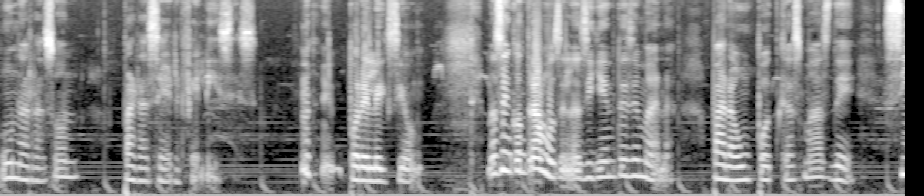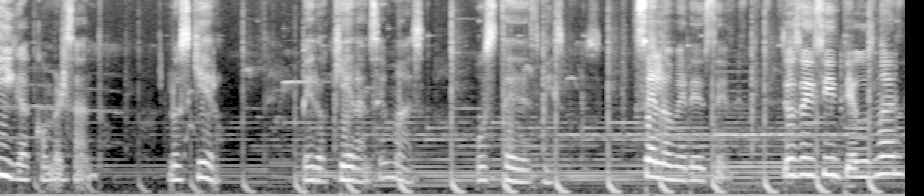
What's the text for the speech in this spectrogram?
una razón para ser felices. Por elección. Nos encontramos en la siguiente semana para un podcast más de Siga conversando. Los quiero pero quiéranse más ustedes mismos. Se lo merecen. Yo soy Cintia Guzmán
